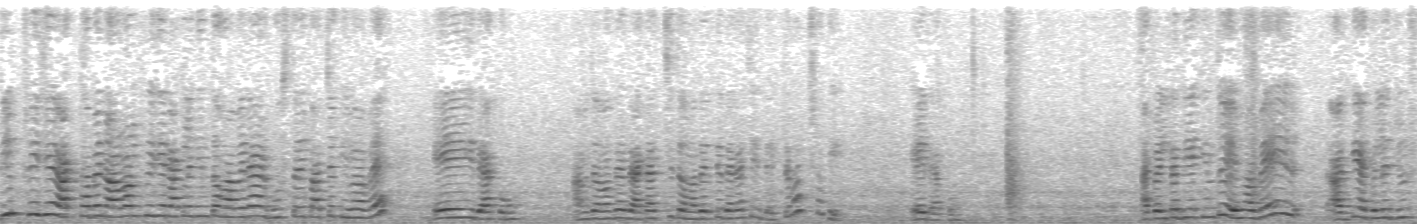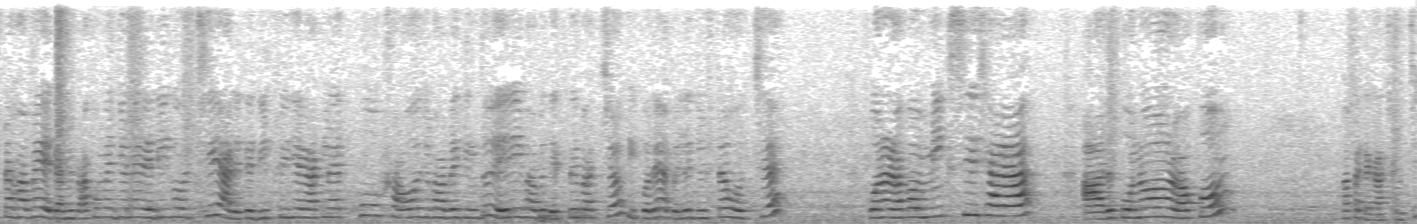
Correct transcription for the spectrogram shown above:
ডিপ ফ্রিজে রাখতে হবে নর্মাল ফ্রিজে রাখলে কিন্তু হবে না, আর বুঝতেই পারছ কীভাবে? এই দেখো, আমি তোমাকে দেখাচ্ছি, তোমাদেরকে দেখাচ্ছি, দেখতে পাচ্ছ কি? এই দেখো। অ্যাপেলটা দিয়ে কিন্তু এভাবেই আর কি অ্যাপেলের জুসটা হবে, এটা আমি পাকুমের জন্য রেডি করছি, আর এটা ডিপ ফ্রিজে রাখলে খুব সহজভাবে কিন্তু এইভাবে দেখতে পাচ্ছ কি করে অ্যাপেলের জুসটা হচ্ছে। কোনো রকম মিক্সি ছাড়া, আর কোনো রকম পাপাটা কাজ করছে।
